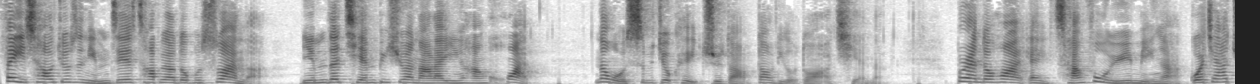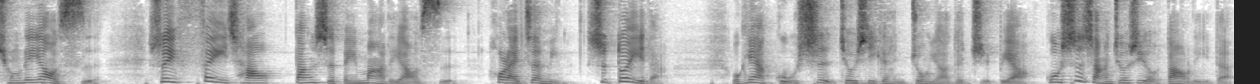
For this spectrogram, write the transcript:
废钞就是你们这些钞票都不算了，你们的钱必须要拿来银行换，那我是不是就可以知道到底有多少钱了？不然的话，哎，藏富于民啊，国家穷得要死，所以废钞当时被骂得要死，后来证明是对的。我跟你讲，股市就是一个很重要的指标，股市上就是有道理的。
